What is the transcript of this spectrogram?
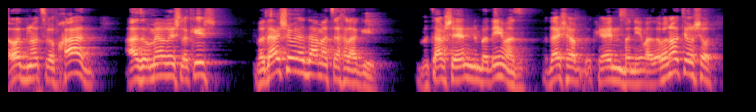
עוד בנות צלופחד, אז אומר ריש לקיש, ודאי שהוא ידע מה צריך להגיד. במצב שאין בנים אז, ודאי שאין בנים אז הבנות יורשות.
